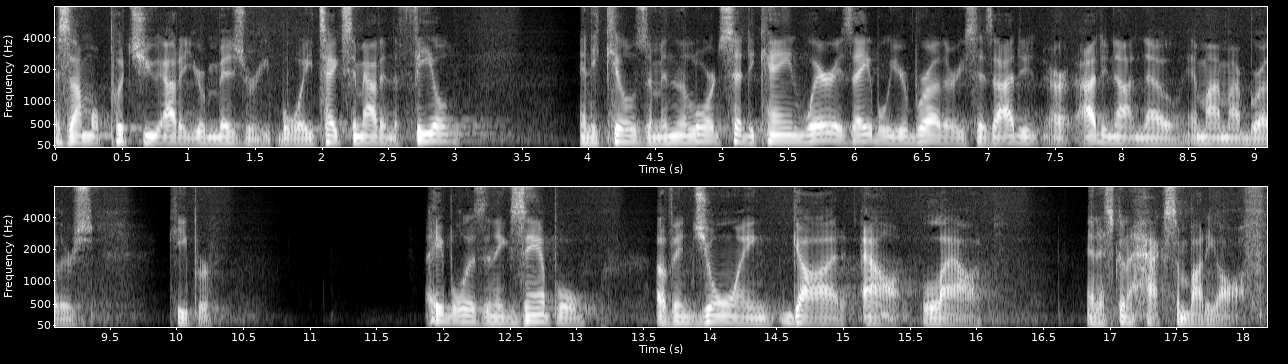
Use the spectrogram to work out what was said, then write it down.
He says, I'm to put you out of your misery, boy. He takes him out in the field and he kills him. And the Lord said to Cain, Where is Abel, your brother? He says, I do, I do not know. Am I my brother's keeper? Abel is an example of enjoying God out loud, and it's going to hack somebody off.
